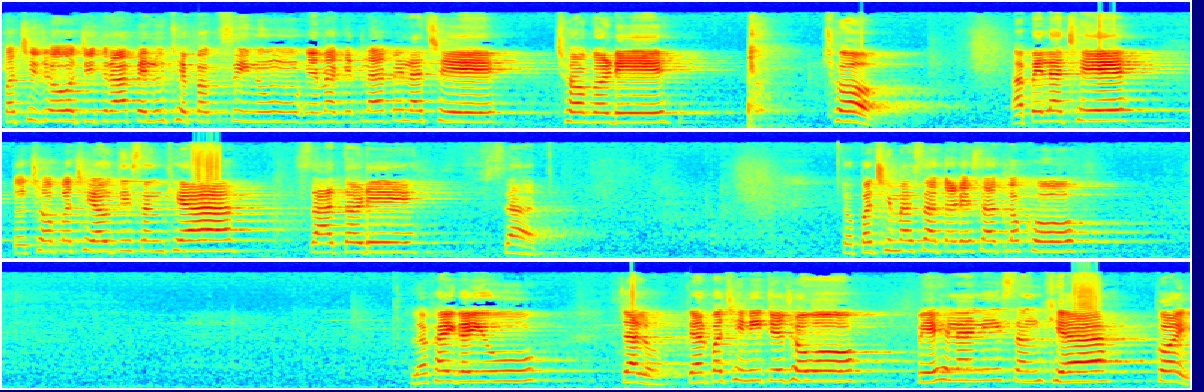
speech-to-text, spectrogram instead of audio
પછી જો ચિત્ર આપેલું છે પક્ષીનું, એમાં કેટલા આપેલા છે? છ ગડે છ. આપેલા છે? તો છ પછી આવતી સંખ્યા સાતડે સાત. તો પછીમાં સાતડે સાત લખો. લખાઈ ગયું. ચાલો, ત્યાર પછી નીચે જોવો. પહેલાની સંખ્યા કઈ?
